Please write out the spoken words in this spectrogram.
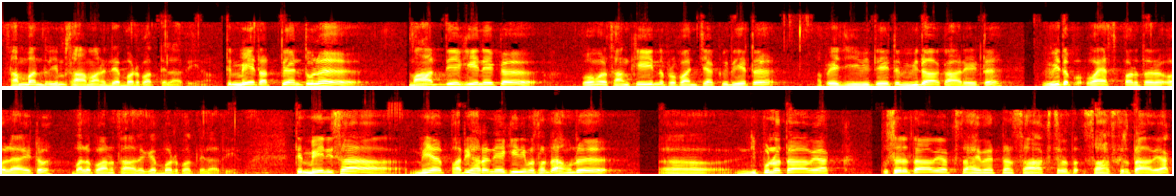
සම්බන්ධ වීම සාමාන්‍ය දෙයක් බවට පත් වෙලා තියෙනවා. ඉතින් මේ තත්වයන් තුළ මාධ්‍ය කියන එක බොහොම සංකීර්ණ ප්‍රපංචයක් විදිහට අපේ ජීවිතේට විවිධාකාරයට විවිධ වයස් පරතර වලට බලපාන සාධකයක් බවට පත් වෙලා තියෙනවා. ඉතින් මේ නිසා මෙය පරිහරණය කිරීම සඳහා හොඳ නිපුණතාවයක් කුසලතාවයක් සහ එහෙම නැත්නම් සාක්ෂරතාවයක්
